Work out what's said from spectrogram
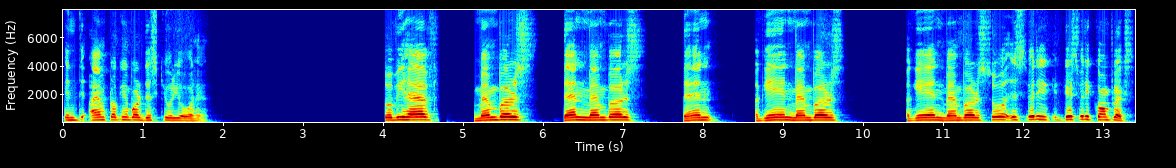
in the, I am talking about this query over here. So we have members, then members, then again members again members. So it's very it gets very complex.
